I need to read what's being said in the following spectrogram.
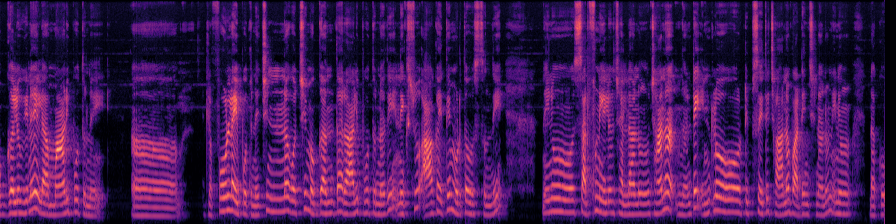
మొగ్గలుగిన ఇలా మాడిపోతున్నాయి. ఇట్లా ఫోల్డ్ అయిపోతున్నాయి. చిన్నగా వచ్చి మొగ్గ అంతా రాలిపోతున్నది. నెక్స్ట్ ఆకైతే ముడత వస్తుంది. నేను సర్ఫ్ నీళ్ళు చల్లాను. చాలా అంటే ఇంట్లో టిప్స్ అయితే చాలా పాటించినాను. నేను నాకు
